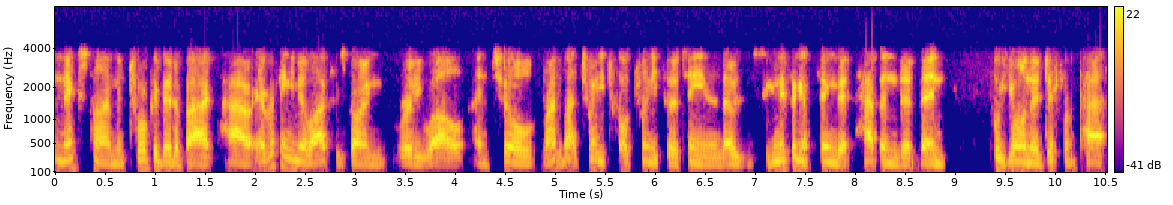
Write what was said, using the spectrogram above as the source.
next time and talk a bit about how everything in your life was going really well until around about 2012, 2013. And there was a significant thing that happened that then put you on a different path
